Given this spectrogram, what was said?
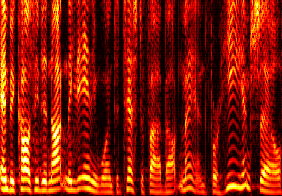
and because he did not need anyone to testify about man, for he himself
